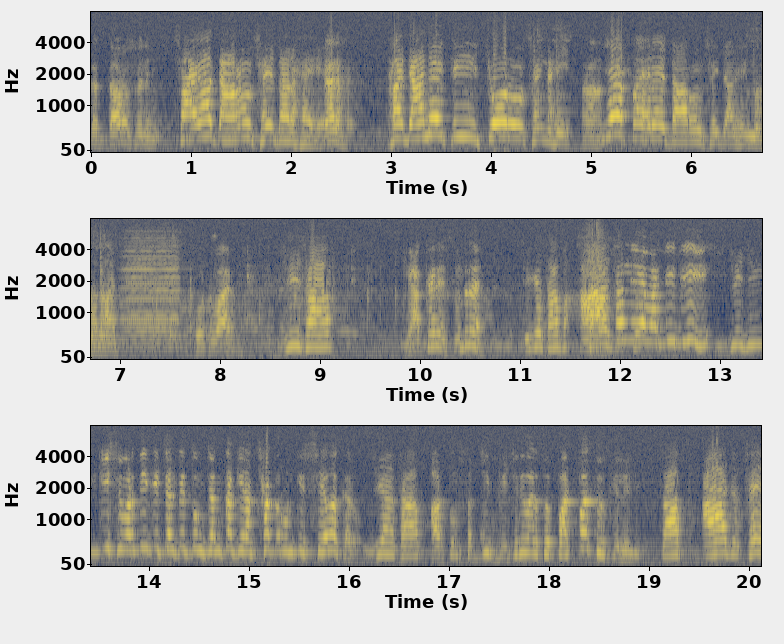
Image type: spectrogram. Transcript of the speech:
गद्दारों से नहीं। सायादारों से डर है। डर है। खजाने की चोरों से नहीं हाँ। ये पहरेदारों से डर है महाराज। कोटवार। जी साहब। क्या करे सुन रहे ठीक है साहब आज शासन ने ये वर्दी दी जी जी। इस वर्दी के चलते तुम जनता की रक्षा करो उनकी सेवा करो। जी हाँ साहब। और तुम सब्ज़ी बेचने वाले से पाँच पाँच रुपये ले लिए। साहब आज से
